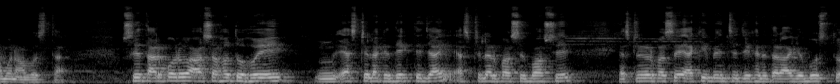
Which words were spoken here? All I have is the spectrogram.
এমন অবস্থা। সে তারপরও আশাহত হয়ে অ্যাস্টেলাকে দেখতে যায়। অ্যাস্টেলার পাশে বসে, অ্যাস্টেলার পাশে একই বেঞ্চে যেখানে তার আগে বসতো,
